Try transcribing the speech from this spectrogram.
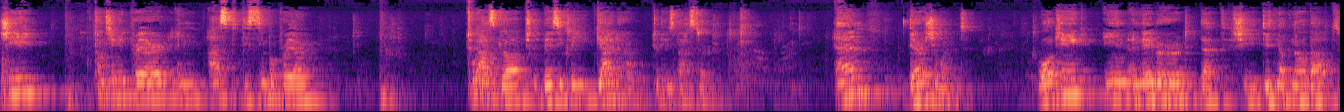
She continued prayer and asked this simple prayer to ask God to basically guide her to this pastor. And there she went, walking in a neighborhood that she did not know about,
